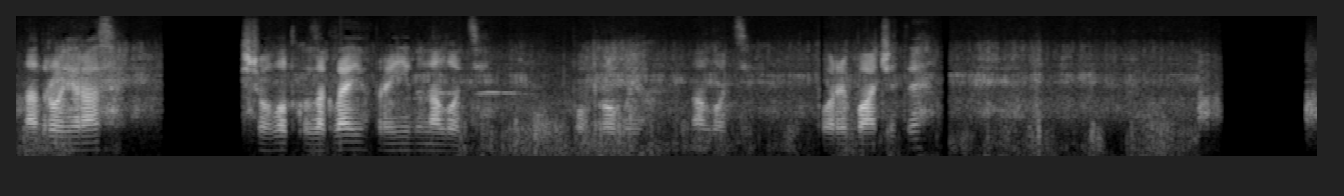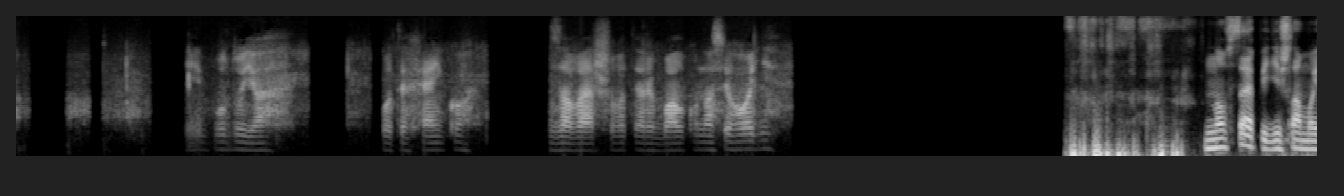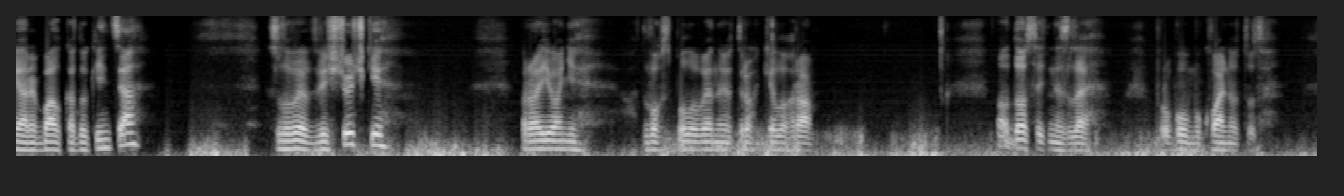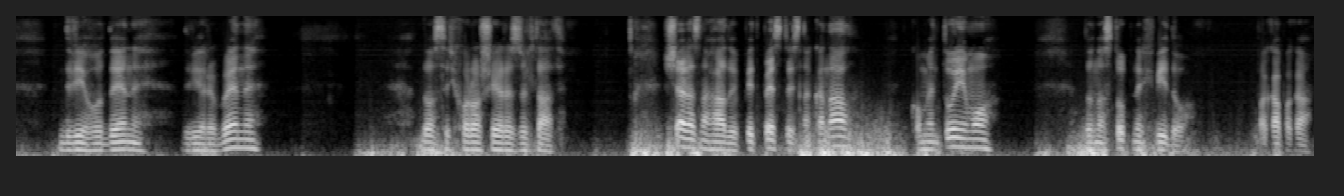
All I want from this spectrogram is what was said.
На другий раз, що лодку заклею, приїду на лодці. Попробую на лодці порибачити. І буду я потихеньку завершувати рибалку на сьогодні. Ну все, підійшла моя рибалка до кінця. Зловив дві щучки в районі 2,5-3 кг. Ну, досить не зле. Пробув буквально тут 2 години, дві рибини. Досить хороший результат. Ще раз нагадую, підписуйтесь на канал, коментуємо. До наступних відео. Пока-пока.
